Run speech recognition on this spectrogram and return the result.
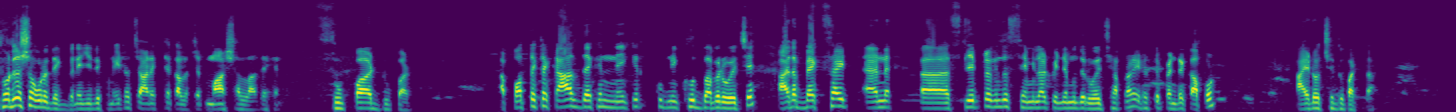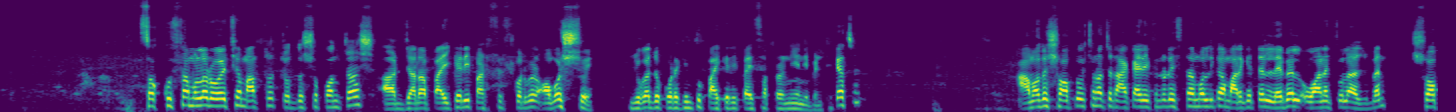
ধৈর্য সহকারে দেখবেন। এই যে দেখুন, এটা হচ্ছে আরেকটা কালার চার্ট মাশাল্লাহ দেখেন। সুপার ডুপার আর প্রত্যেকটা কাজ দেখেন নেকের খুব নিখুঁতভাবে রয়েছে। আর এটা ব্যাক সাইড অ্যান্ড স্লিপটা কিন্তু সিমিলার প্রিন্টের মধ্যে রয়েছে আপনার। এটা হচ্ছে প্যান্টের কাপড়। আর এটা হচ্ছে দুপাট্টা। সব মূল্য রয়েছে মাত্র চোদ্দোশো পঞ্চাশ। আর যারা পাইকারি পারচেস করবেন, অবশ্যই যোগাযোগ করে কিন্তু পাইকারি প্রাইস আপনারা নিয়ে নেবেন, ঠিক আছে? আমাদের সব লোকেশন হচ্ছে ঢাকা রোড ইস্টার মল্লিকা মার্কেটের লেভেল ওয়ানে চলে আসবেন। সব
